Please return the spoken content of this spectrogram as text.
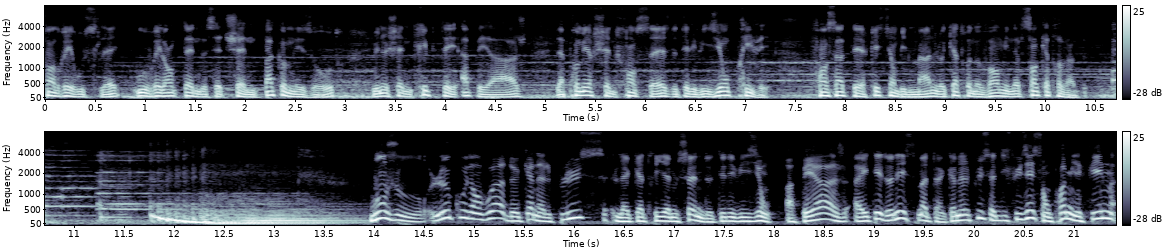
André Rousselet, ouvrait l'antenne de cette chaîne pas comme les autres, une chaîne cryptée à péage, la première chaîne française de télévision privée. France Inter, Christian Billman, le 4 novembre 1982. Bonjour, le coup d'envoi de Canal+, la quatrième chaîne de télévision à péage, a été donné ce matin. Canal+, a diffusé son premier film,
